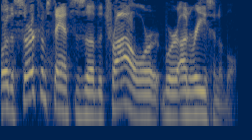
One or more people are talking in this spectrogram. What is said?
or the circumstances of the trial were, were unreasonable.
